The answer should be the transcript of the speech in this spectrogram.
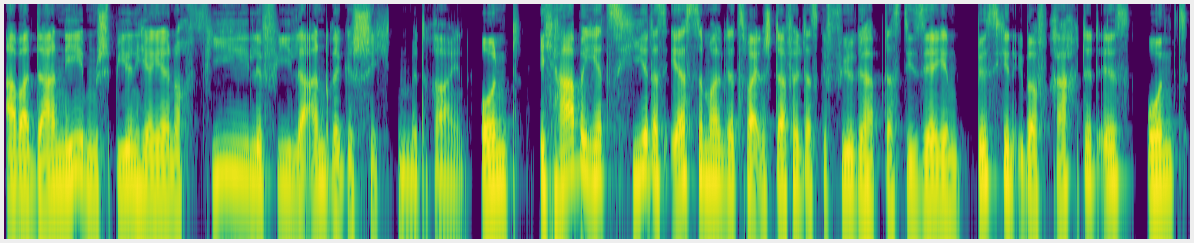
Aber daneben spielen hier ja noch viele, viele andere Geschichten mit rein. Und ich habe jetzt hier das erste Mal in der zweiten Staffel das Gefühl gehabt, dass die Serie ein bisschen überfrachtet ist und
